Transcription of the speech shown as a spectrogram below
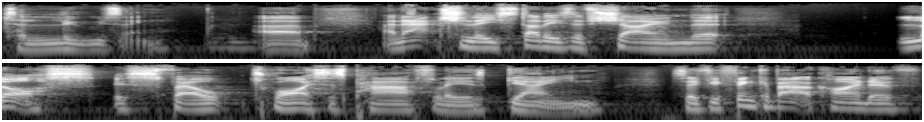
to losing. Um, and actually, studies have shown that loss is felt twice as powerfully as gain. So if you think about a kind of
